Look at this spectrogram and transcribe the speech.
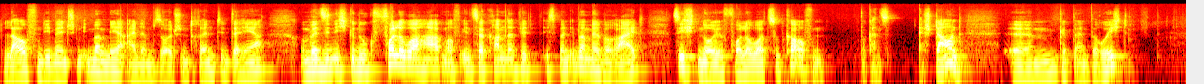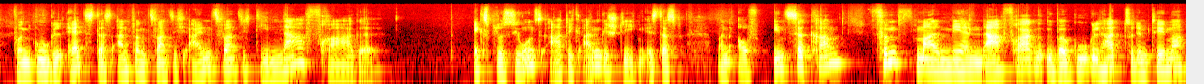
laufen die Menschen immer mehr einem solchen Trend hinterher. Und wenn sie nicht genug Follower haben auf Instagram, dann wird, ist man immer mehr bereit, sich neue Follower zu kaufen. War ganz erstaunt. Ähm, gibt ein Bericht von Google Ads, dass Anfang 2021 die Nachfrage explosionsartig angestiegen ist, dass man auf Instagram fünfmal mehr Nachfragen über Google hat zu dem Thema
